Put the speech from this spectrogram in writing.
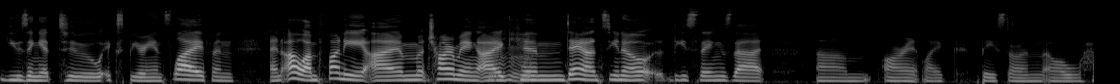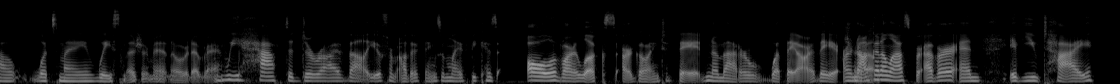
using it to experience life and and oh i'm funny i'm charming i Mhm. can dance you know these things that um aren't like based on oh how what's my waist measurement or whatever we have to derive value from other things in life because all of our looks are going to fade no matter what they are. They are not going to last forever. And if you tie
